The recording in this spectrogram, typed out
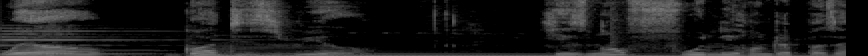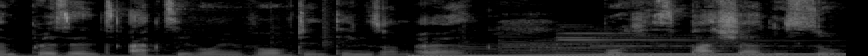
well, God is real. He's not fully 100% present, active, or involved in things on earth, but he's partially so.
